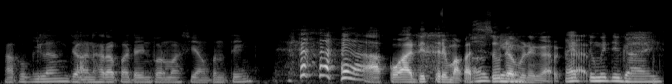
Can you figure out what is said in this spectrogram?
aku bilang jangan harap ada informasi yang penting Aku Adit terima kasih Oke. sudah mendengarkan. Nice to meet you guys.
